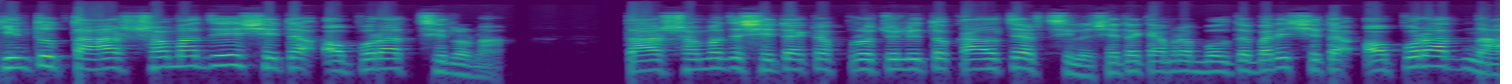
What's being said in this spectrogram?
কিন্তু তার সমাজে সেটা অপরাধ ছিল না। তার সমাজে সেটা একটা প্রচলিত কালচার ছিল সেটাকে আমরা বলতে পারি সেটা অপরাধ না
